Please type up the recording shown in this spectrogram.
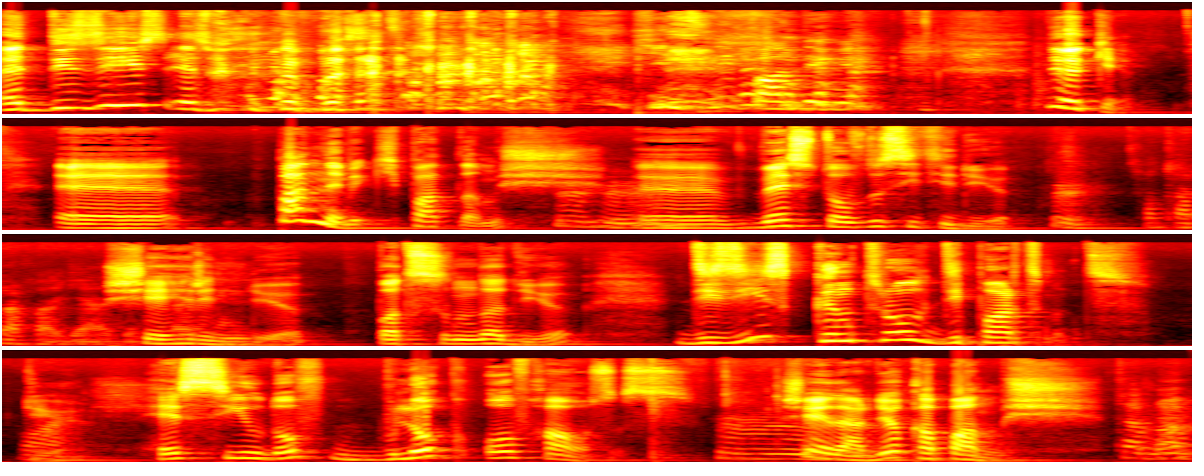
A disease is... Hintli pandemi. Diyor ki e, pandemik patlamış. E, west of the city diyor. Hı, o tarafa geldi. Şehrin diyor. Batısında diyor. Disease Control Department diyor. Varmış. Has sealed off block of houses. Şeyler diyor kapanmış. Tamam.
